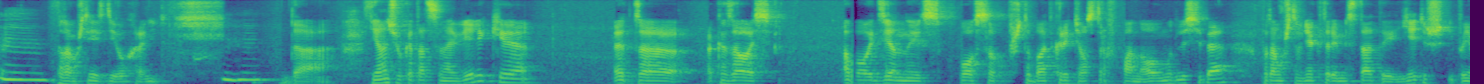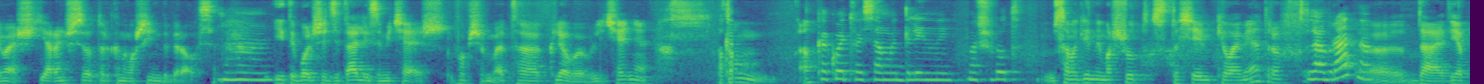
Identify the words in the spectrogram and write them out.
М, Потому что есть где его хранить. мгм. Да. Я начал кататься на велике. Это оказалось обалденный способ, чтобы открыть остров по-новому для себя, потому что в некоторые места ты едешь и понимаешь, я раньше сюда только на машине добирался. Мгм. И ты больше деталей замечаешь. В общем, это клевое увлечение. Потом а, Какой твой самый длинный маршрут? самый длинный маршрут 107 километров. Туда-обратно? Э, Да, это я,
